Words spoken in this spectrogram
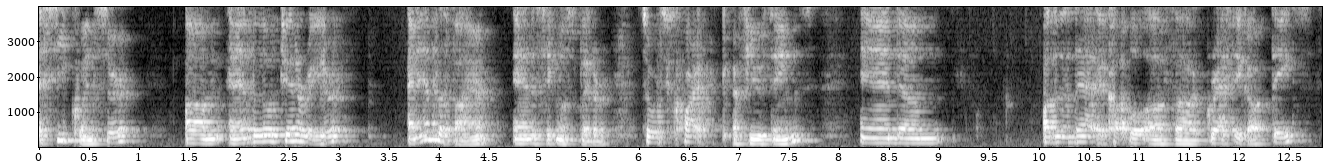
a sequencer, um, an envelope generator, an amplifier, and a signal splitter. So it's quite a few things. And um, other than that, a couple of uh, graphic updates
